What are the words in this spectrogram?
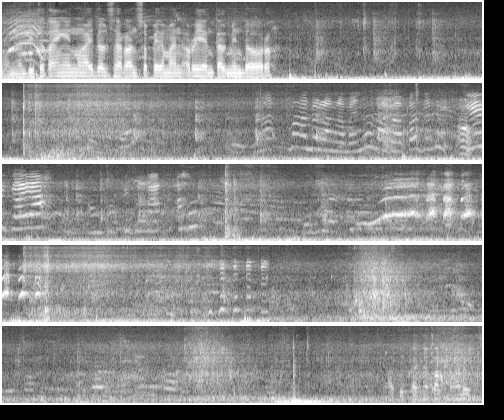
Yan, nandito tayo ngayon mga idol sa Ranso Pinaman Oriental Mindoro. Maano lang naman yun, nababa, dali. Sige, kaya. Ang pagkisarap. Kapit ka pak mga lods.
